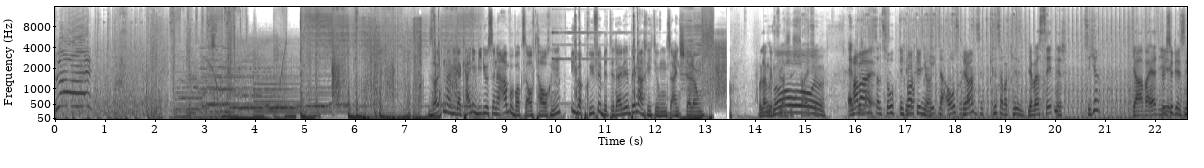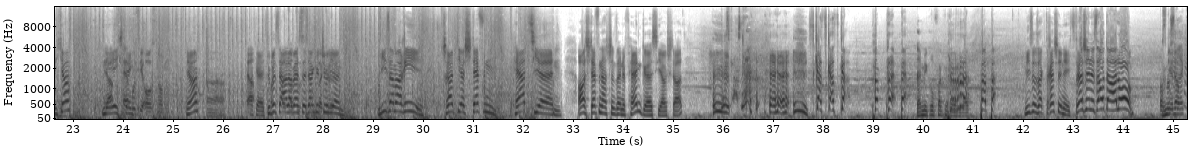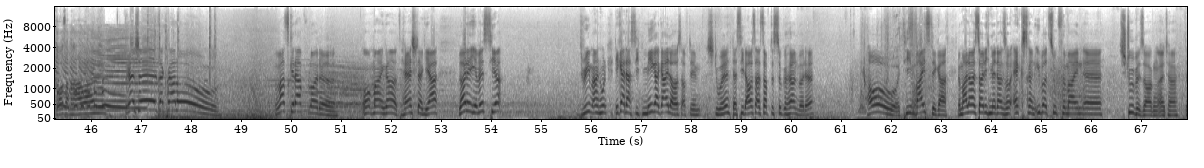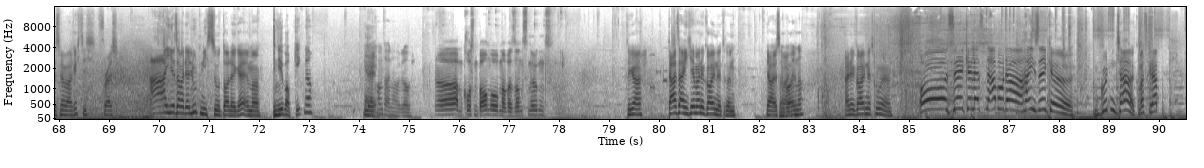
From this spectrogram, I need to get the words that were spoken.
LOL! Sollten mal wieder keine Videos in der Abo-Box auftauchen, überprüfe bitte deine Benachrichtigungseinstellungen. Wo lang wir Wow. Flasche? Ähm, Aber wir dann so. ich brauch Gegner. Die Gegner aus und Ja? lassen Chris aber killen. Ja, aber das zählt nicht. Sicher? Ja, aber er die. Bist du dir sicher? Nee, ja, ich er denke. muss sie ausnocken. Ja? Ja. Okay, du bist der Allerbeste. Danke, Julian. Lisa Marie schreibt hier Steffen. Herzchen. Oh, Steffen hat schon seine Fangirls hier am Start. ska, ska, ska. Pa, pa, pa, Dein Mikro packt mich pa, pa, pa. Wieso sagt Dresche nichts? Dresche ist out da, hallo! Wir müssen direkt raus am Hauer. Dresche, sag mir hallo! Was geht ab, Leute? Oh mein Gott, Hashtag, ja. Leute, ihr wisst hier, Dream 100. Digga, das sieht mega geil aus auf dem Stuhl. Das sieht aus, als ob das so gehören würde. Oh, Team Weiß, Digga. Normalerweise sollte ich mir da so extra einen Überzug für meinen äh, Stuhl besorgen, Alter. Das wäre mal richtig fresh. Ah, hier ist aber der Loot nicht so dolle, gell? Immer. Sind hier überhaupt Gegner? Da Nee. kommt einer, glaube ich. Ja, am großen Baum oben, aber sonst nirgends. Digga, da ist eigentlich immer eine goldene drin. Ja, ist Eine aber goldene. Eine goldene Truhe. Oh, Silke lässt ein Abo da. Hi, Silke. Guten Tag. Was geht ab?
